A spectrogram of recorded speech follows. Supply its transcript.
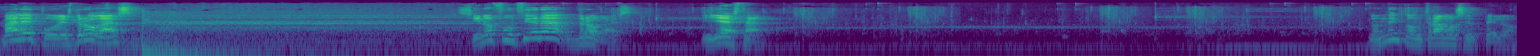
Vale, pues drogas Si no funciona, drogas Y ya está ¿Dónde encontramos el pelo?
